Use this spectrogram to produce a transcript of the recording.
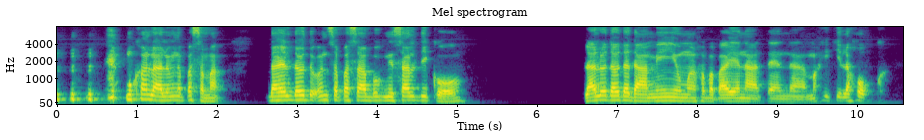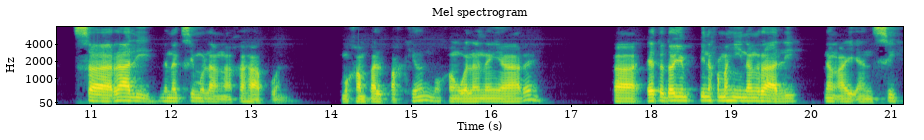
Mukhang lalong napasama. Dahil daw doon sa pasabog ni Saldico, lalo daw dadami yung mga kababayan natin na makikilahok sa rally na nagsimula nga kahapon. Mukhang palpak yun, mukhang walang nangyari. Ah, ito daw yung pinakamahinang rally ng INC.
